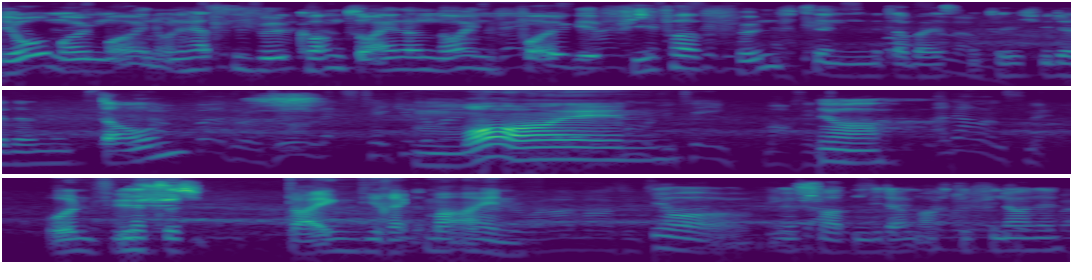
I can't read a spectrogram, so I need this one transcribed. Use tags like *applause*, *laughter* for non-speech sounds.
Jo, moin moin und herzlich willkommen zu einer neuen Folge FIFA 15. Mit dabei ist natürlich wieder der Down. Moin. Ja. Und wir Letztes steigen direkt mal ein. Ja, wir starten wieder im Achtelfinale.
